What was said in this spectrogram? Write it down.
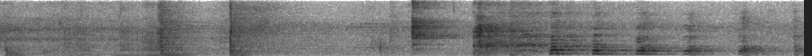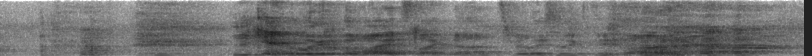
you keep look at the weights like, no, it's really 65.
